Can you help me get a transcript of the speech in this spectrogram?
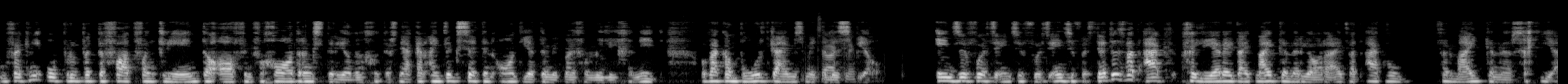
hoef ek nie oproepe te vat van kliënte af en vergaderings te reël en goeders nie. Ek kan eintlik sit en aandete met my familie geniet of ek kan board games met hulle Exactly. speel. Ensovoorts ensovoorts ensovoorts. Dit is wat ek geleer het uit my kinderjare uit wat ek wil vir my kinders gee.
